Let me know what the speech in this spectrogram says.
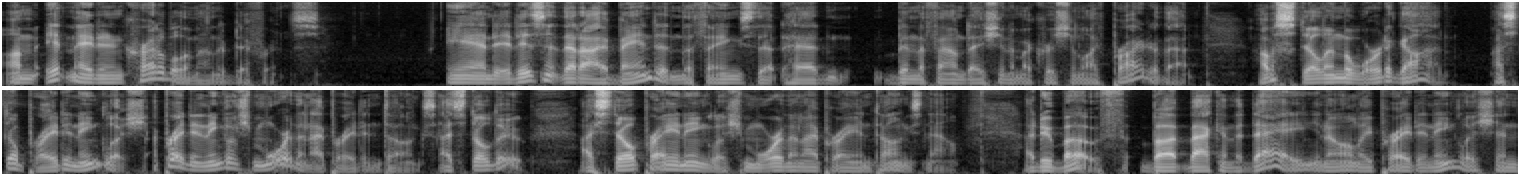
um, it made an incredible amount of difference. And it isn't that I abandoned the things that had been the foundation of my Christian life prior to that. I was still in the Word of God. I still prayed in English. I prayed in English more than I prayed in tongues. I still do. I still pray in English more than I pray in tongues now. I do both. But back in the day, you know, I only prayed in English. And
